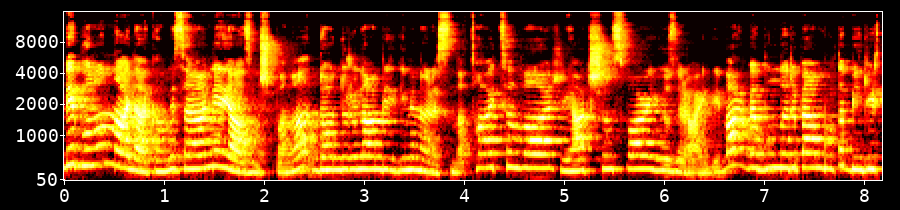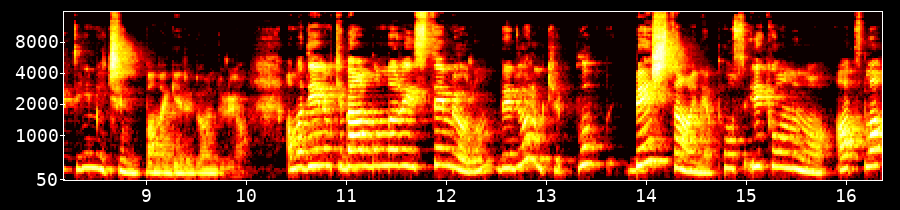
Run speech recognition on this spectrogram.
Ve bununla alakalı mesela ne yazmış bana? Döndürülen bilginin arasında title var, reactions var, user ID var ve bunları ben burada belirttiğim için bana geri döndürüyor. Ama diyelim ki ben bunları istemiyorum ve diyorum ki bu 5 tane post ilk onunu atla,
